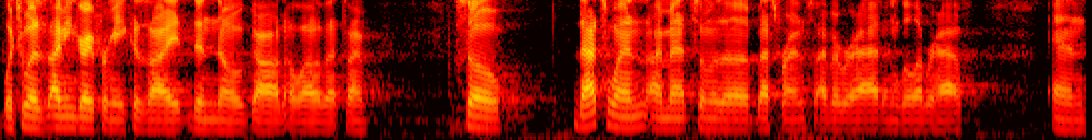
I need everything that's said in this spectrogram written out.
which was, I mean, great for me because I didn't know God a lot of that time. So that's when I met some of the best friends I've ever had and will ever have. And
